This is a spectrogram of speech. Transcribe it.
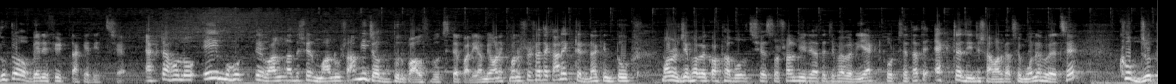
দুটো বেনিফিট তাকে দিচ্ছে। একটা হলো, এই মুহূর্তে বাংলাদেশের মানুষ, আমি যদ্দূর পালস বুঝতে পারি, আমি অনেক মানুষের সাথে কানেক্টেড না, কিন্তু মানুষ যেভাবে কথা বলছে সোশ্যাল মিডিয়াতে যেভাবে রিয়াক্ট করছে, তাতে একটা জিনিস আমার কাছে মনে হয়েছে, খুব দ্রুত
